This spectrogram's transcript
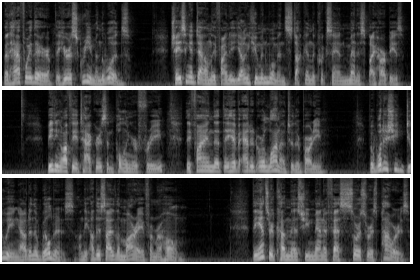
But halfway there, they hear a scream in the woods. Chasing it down, they find a young human woman stuck in the quicksand, menaced by harpies. Beating off the attackers and pulling her free, they find that they have added Orlana to their party. But what is she doing out in the wilderness, on the other side of the mare from her home? The answer comes as she manifests sorceress powers,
